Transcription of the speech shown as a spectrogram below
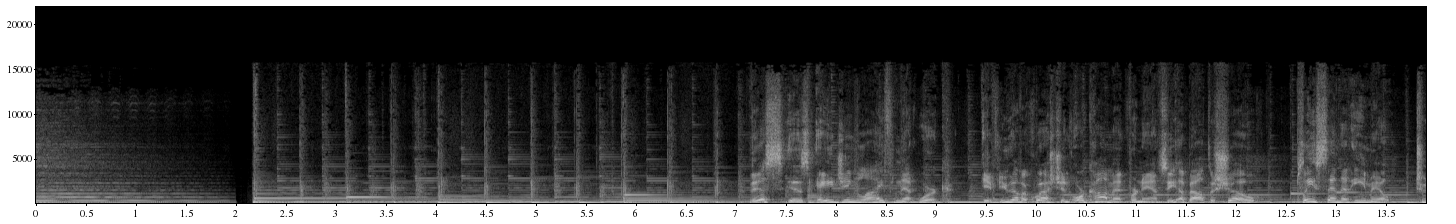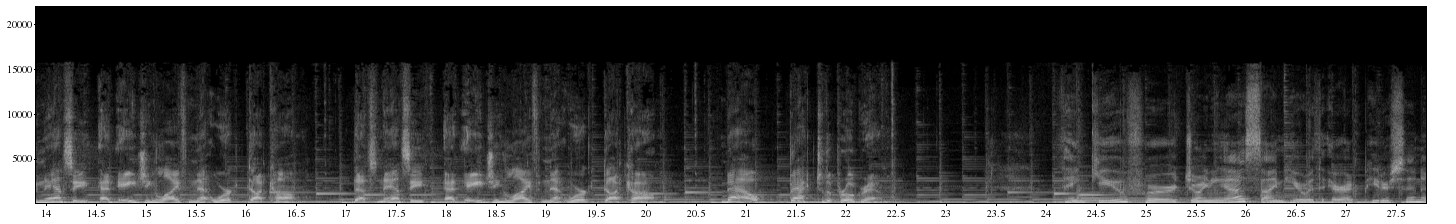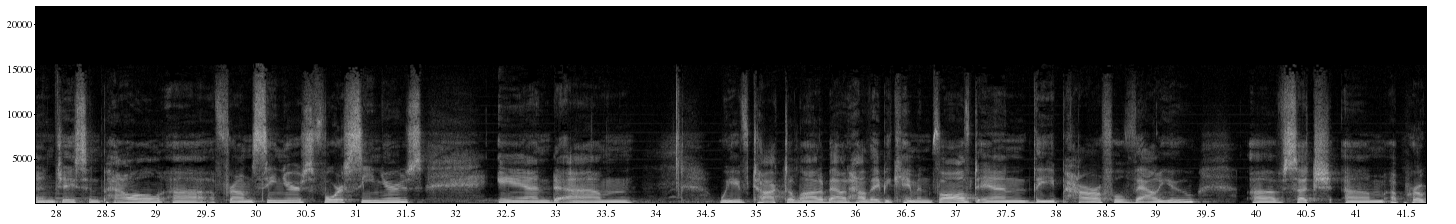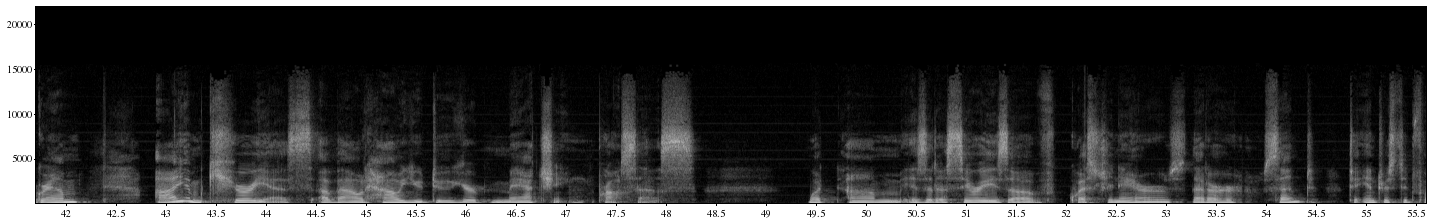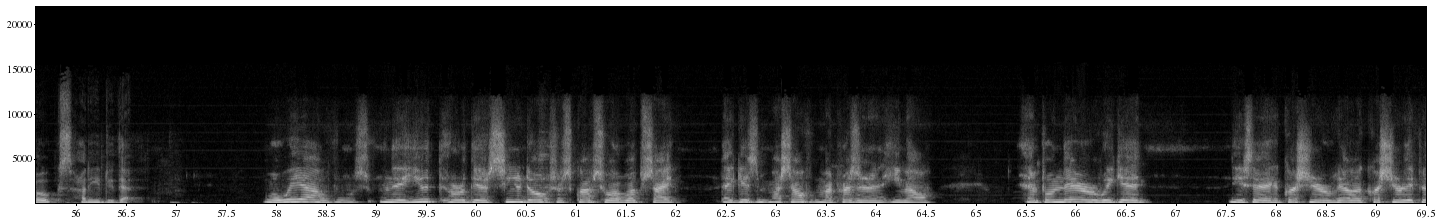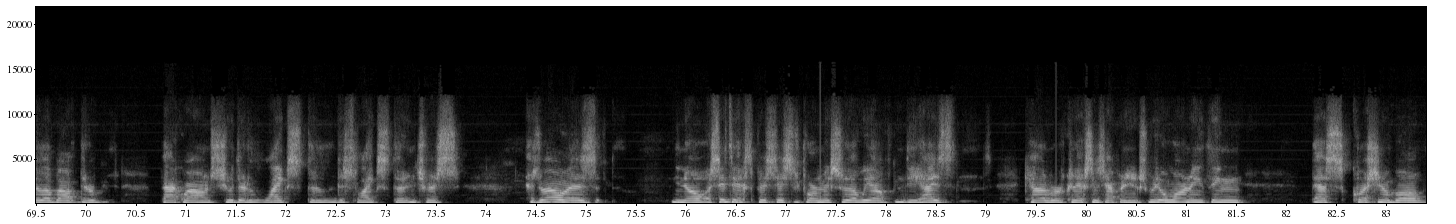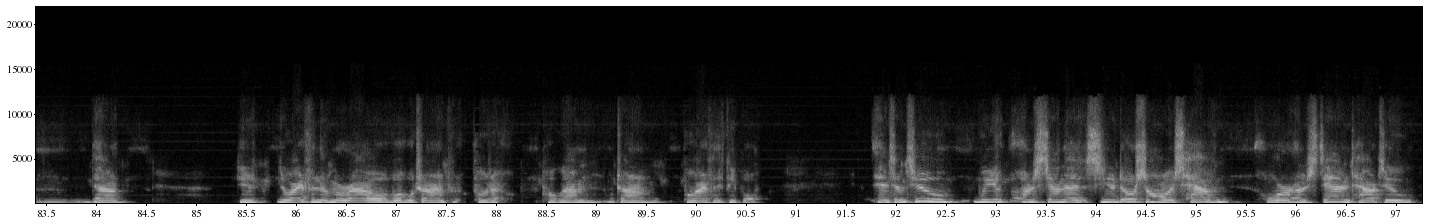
This is Aging Life Network. If you have a question or comment for Nancy about the show, please send an email to nancy at aginglifenetwork.com. That's nancy at aginglifenetwork.com. Now, back to the program. Thank you for joining us. I'm here with Eric Peterson and Jason Powell uh, from Seniors for Seniors. And um, we've talked a lot about how they became involved and the powerful value of such um, a program. I am curious about how you do your matching process. What um, is it? A series of questionnaires that are sent to interested folks? How do you do that? Well, we have the youth or the senior adult subscribe to our website. That gives myself, my president, an email, and from there we get you say like a questionnaire. We have a questionnaire they fill about their backgrounds, who their likes, the dislikes, the interests, as well as you know a safety expectation form, make sure that we have the highest caliber connections happening because we don't want anything that's questionable that you derive from the morale of what we're trying to program, we're trying to provide for the people. And so, two, we understand that senior adults don't always have or understand how to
